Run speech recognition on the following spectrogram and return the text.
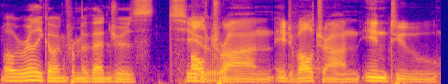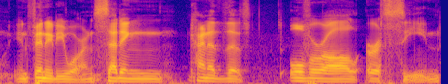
Well, we're really going from Avengers to Ultron, Age of Ultron into Infinity War and setting kind of the overall Earth scene.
